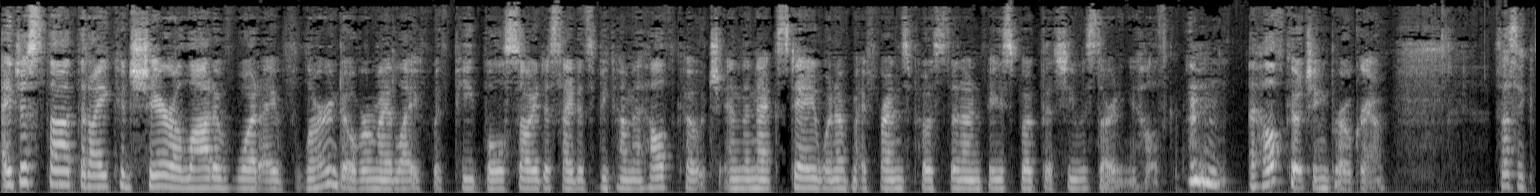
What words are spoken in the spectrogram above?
I just thought that I could share a lot of what I've learned over my life with people. So I decided to become a health coach. And the next day, one of my friends posted on Facebook that she was starting a health, a health coaching program. So I was like,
